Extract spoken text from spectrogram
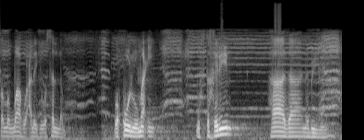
صلى الله عليه وسلم. وقولوا معي مفتخرين هذا نبينا.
